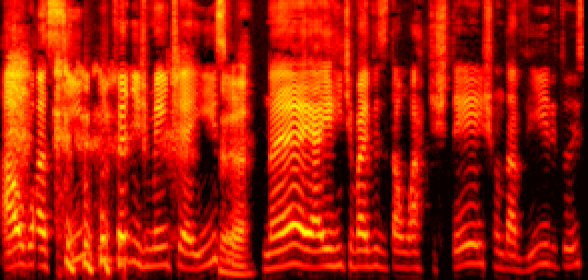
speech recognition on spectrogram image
Algo assim, infelizmente é isso, é. né? E aí a gente vai visitar um ArtStation da vida e tudo isso.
